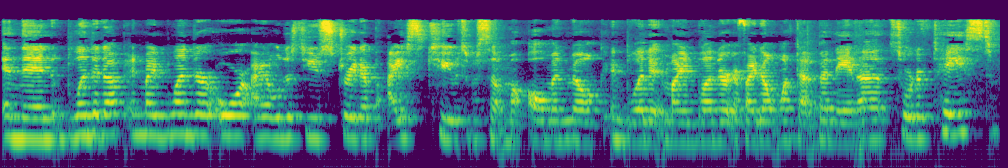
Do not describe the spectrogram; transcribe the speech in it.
and then blend it up in my blender or I will just use straight up ice cubes with some almond milk and blend it in my blender if I don't want that banana sort of taste.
